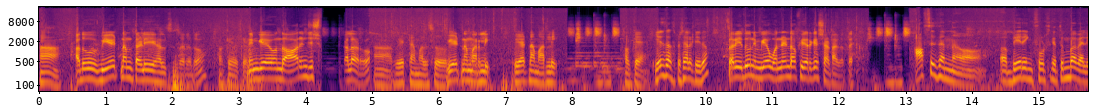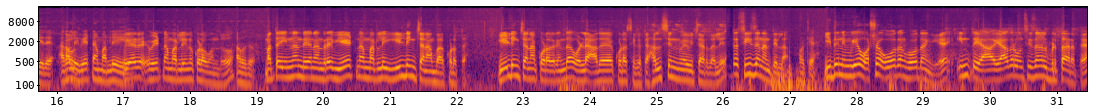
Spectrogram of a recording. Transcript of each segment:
ಹಾಂ. ಅದು ವಿಯೆಟ್ನಾಂ ತಳಿ ಹಲಸು ಸರ್ ಅದು. Okay okay. ನಿಮಗೆ ಒಂದು ಆರೆಂಜಿಶ್ ಕಲರು? ವಿಯೆಟ್ನಾಮ್ ವಿಯೆಟ್ನಾಂ ಹಲಸು Vietnam early Vietnam early okay ಏನು ಸರ್ ಸ್ಪೆಷಾಲಿಟಿ ಇದು? ಸರ್ ಇದು ನಿಮಗೆ ಒನ್ ಆ್ಯಂಡ್ ಹಾಫ್ ಇಯರ್ಗೆ ಸ್ಟಾರ್ಟ್ ಆಗುತ್ತೆ. ಆಫ್ ಸೀಸನ್ ಬೇರಿಂಗ್ ಫ್ರೂಟ್ಸ್ಗೆ ತುಂಬ ವ್ಯಾಲ್ಯೂ ಇದೆ. ಅದರಲ್ಲಿ ವಿಯೆಟ್ನಾಮ್ ಅರ್ಲಿ ವಿಯೆಟ್ನಾಮ್ ವಿಯೆಟ್ನಾಂ ಅರ್ಲಿನೂ ಕೂಡ ಒಂದು. ಹೌದು. ಮತ್ತೆ ಇನ್ನೊಂದು ಏನಂದ್ರೆ ವಿಯೆಟ್ನಾಮ್ ಅರ್ಲಿ ಈಲ್ಡಿಂಗ್ ಚೆನ್ನಾಗಿ ಕೊಡುತ್ತೆ. ಈಲ್ಡಿಂಗ್ ಚೆನ್ನಾಗಿ ಕೊಡೋದ್ರಿಂದ ಒಳ್ಳೆ ಆದಾಯ ಕೂಡ ಸಿಗುತ್ತೆ ಹಲಸಿನ ವಿಚಾರದಲ್ಲಿ. ಸೀಸನ್ ಅಂತಿಲ್ಲ. ಓಕೆ ಇದು ನಿಮಗೆ ವರ್ಷ ಹೋದಂಗೆ ಹೋದಂಗೆ ಇಂತ ಯಾ- ಯಾವ್ದಾದ್ರು ಒಂದು ಸೀಸನಲ್ಲಿ ಬಿಡ್ತಾ ಇರುತ್ತೆ.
